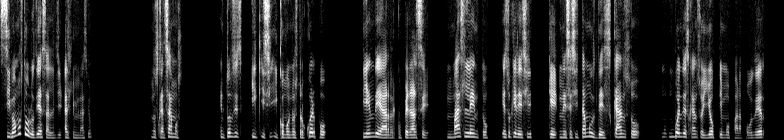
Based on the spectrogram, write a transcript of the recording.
si vamos todos los días al, al gimnasio, nos cansamos. Entonces, y, y, y como nuestro cuerpo tiende a recuperarse más lento, eso quiere decir que necesitamos descanso, un buen descanso y óptimo para poder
